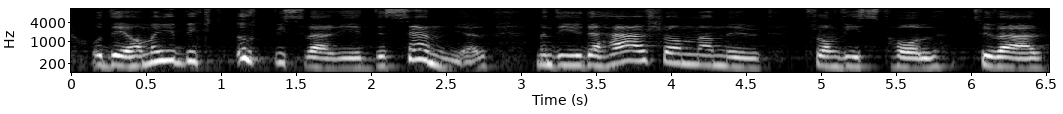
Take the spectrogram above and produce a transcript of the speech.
Och det har man ju byggt upp i Sverige i decennier. Men det är ju det här som man nu från visst håll, tyvärr,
